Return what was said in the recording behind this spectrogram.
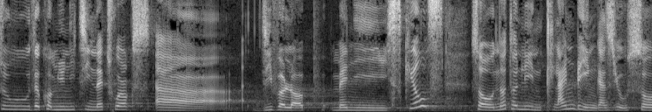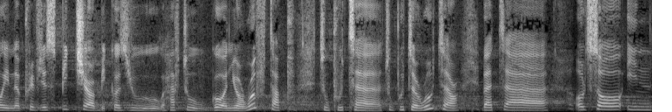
to the community networks uh, develop many skills so not only in climbing, as you saw in the previous picture, because you have to go on your rooftop to put a, to put a router, but uh, also in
